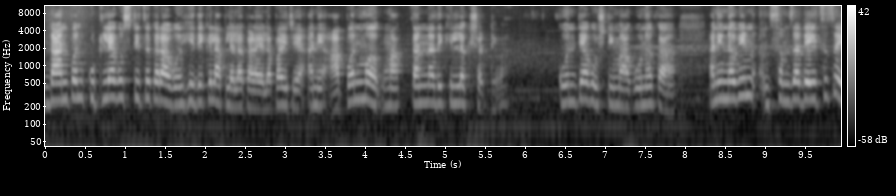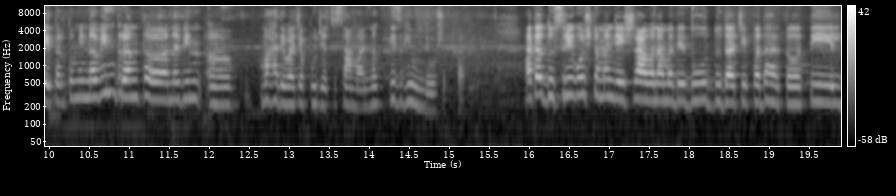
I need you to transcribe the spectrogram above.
दान पण कुठल्या गोष्टीचं करावं हे देखील आपल्याला कळायला पाहिजे. आणि आपण मग मागताना देखील लक्षात ठेवा. कोणत्या गोष्टी मागू नका. आणि नवीन समजा द्यायचंच आहे तर तुम्ही नवीन ग्रंथ नवीन महादेवाच्या पूजेचं सामान नक्कीच घेऊन देऊ शकता. आता दुसरी गोष्ट म्हणजे श्रावणामध्ये दूध दुधाचे पदार्थ तेल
